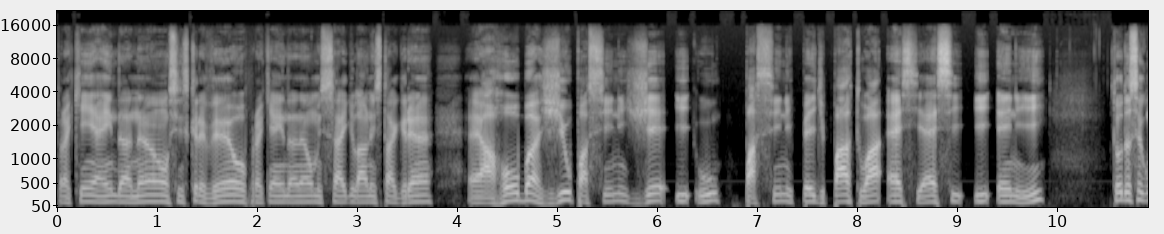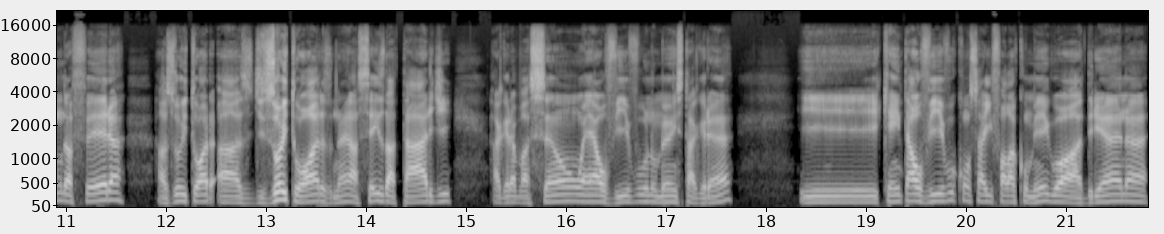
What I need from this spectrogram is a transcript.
Para quem ainda não se inscreveu, para quem ainda não me segue lá no Instagram, é @gilpassini, G-I-U Passini, P de pato, A-S-S-I-N-I. Toda segunda-feira, às, 8 horas, às 18 horas, né, às 6 da tarde, a gravação é ao vivo no meu Instagram. E quem está ao vivo consegue falar comigo. Ó, a Adriana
